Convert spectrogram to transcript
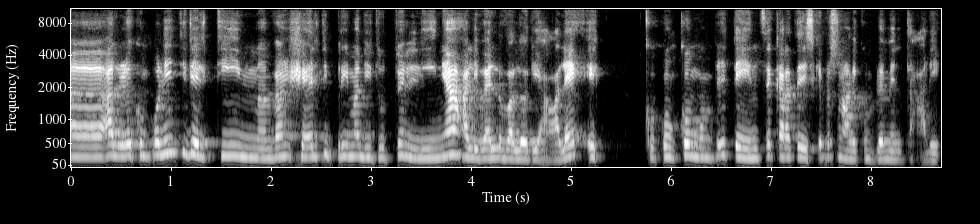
Eh, allora, i componenti del team vanno scelti prima di tutto in linea a livello valoriale e con, con competenze e caratteristiche personali complementari,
